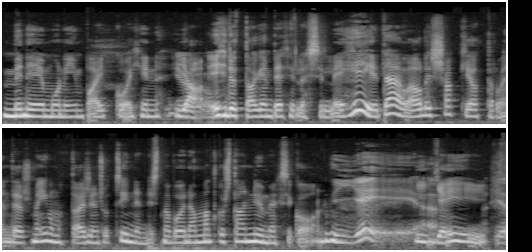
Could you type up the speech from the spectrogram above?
menee moniin paikkoihin Joo. ja ehdottaakin Bethille silleen, hei, täällä olisi shakkiottelu, entä jos mä ilmoittaisin sut sinne, niin sit me voidaan matkustaa New Mexicoon. Jee! Ja,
